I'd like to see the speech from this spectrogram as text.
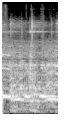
Oh,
